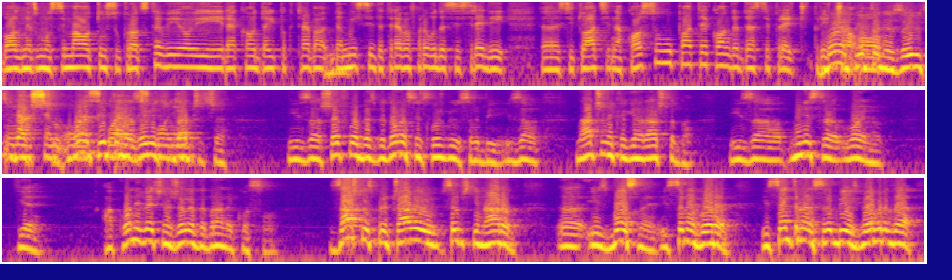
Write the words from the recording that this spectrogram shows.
Voldner mu se malo tu suprotstavio i rekao da ipak treba, da misli da treba prvo da se sredi e, situacija na Kosovu, pa tek onda da se preč, priča o našem ulasku u Evropsku uniju. Dačića i za šefove bezbedonosne službe u Srbiji, i za načelnika generalštaba, i za ministra vojnog, je, ako oni već ne žele da brane Kosovo, zašto sprečavaju srpski narod e, iz Bosne, iz Crne Gore, iz centralne Srbije, iz Beograda,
